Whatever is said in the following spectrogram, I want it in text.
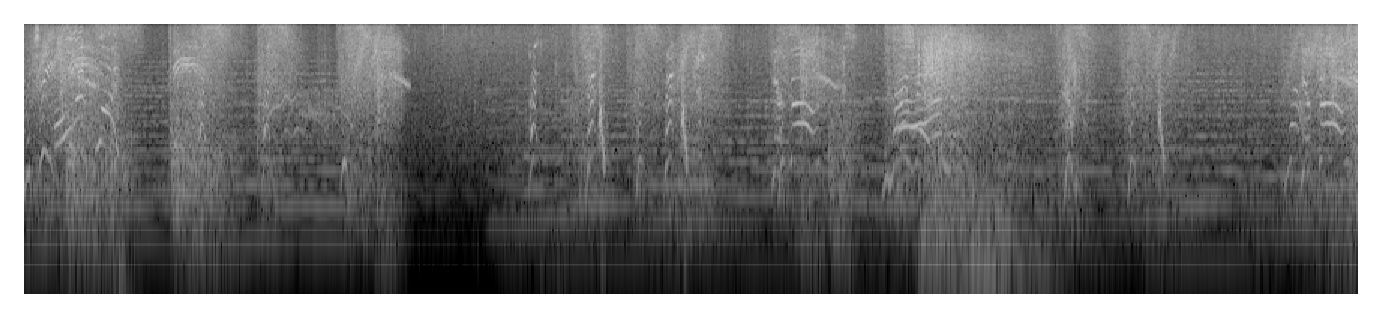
Retreat! All at once! Here goes! My Here goes!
